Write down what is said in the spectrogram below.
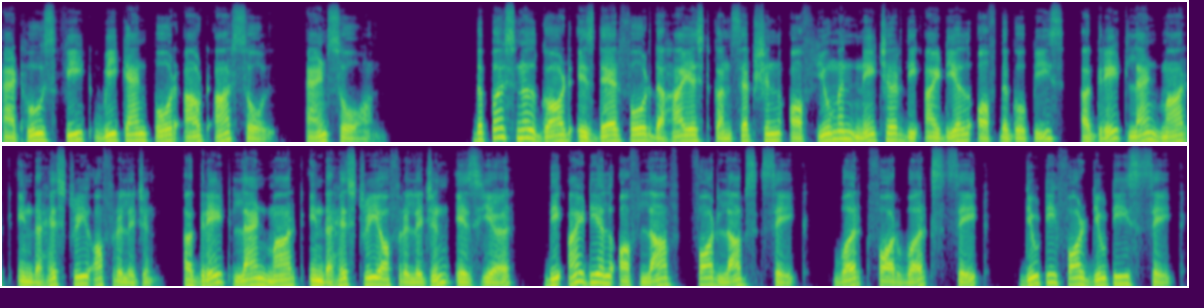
at whose feet we can pour out our soul, and so on. The personal God is therefore the highest conception of human nature the ideal of the gopis, a great landmark in the history of religion. A great landmark in the history of religion is here, the ideal of love for love's sake, work for work's sake, duty for duty's sake,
